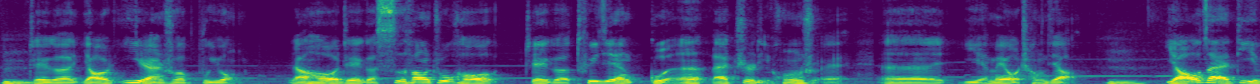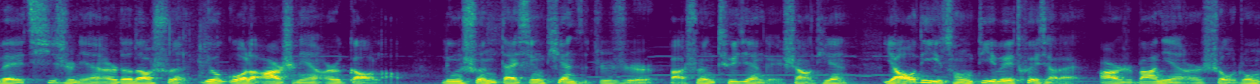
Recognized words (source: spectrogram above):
嗯，这个尧依然说不用。然后这个四方诸侯这个推荐鲧来治理洪水，呃，也没有成教。嗯尧在帝位七十年而得到舜，又过了二十年而告老，令舜代行天子之职，把舜推荐给上天。尧帝从帝位退下来，二十八年而寿终，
